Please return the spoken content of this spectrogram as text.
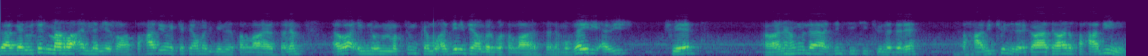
قالوا تد من رأى النبي صلى الله عليه وسلم؟ صحابي وكفي عمر بن صلى الله عليه وسلم. أو ابن أم مكتوم كمؤذن في عمر صلى الله عليه وسلم. وغير أبيش شوير أنا هم لا جنسي تشون دره صحابي تشون دره كانوا أنا صحابيني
